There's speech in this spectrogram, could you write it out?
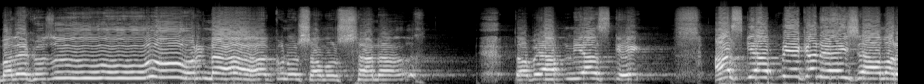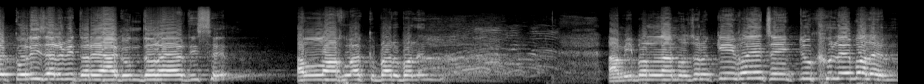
বলে, হুজুর, না, কোনো সমস্যা না। তবে আপনি আজকে আজকে আপনি এখানে আইসা আমার কলিজার ভিতরে আগুন ধরাইয়া দিছেন। আল্লাহু আকবার বলেন। আমি বললাম, হুজুর, কি হয়েছে একটু খুলে বলেন।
